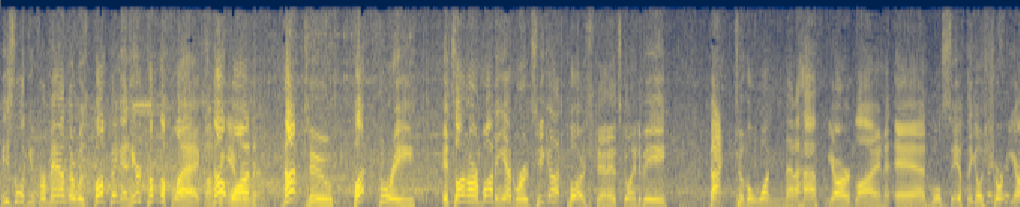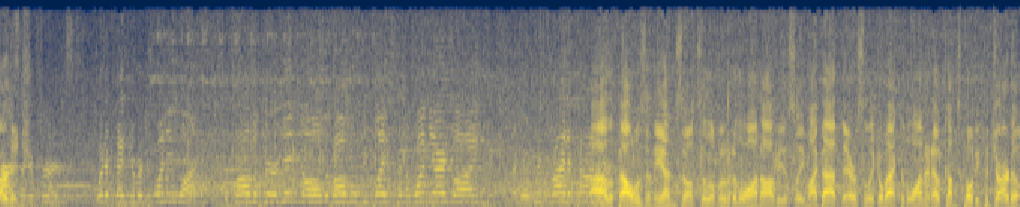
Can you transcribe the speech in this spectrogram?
He's looking for man. There was bumping, and here come the flags. Bumping not one, not two, but three. It's on Armani Edwards. He got pushed, and it's going to be back to the one and a half yard line, and we'll see if they go short yardage. Winnipeg number 21. The ball occurred in goal. The ball will be placed on the one-yard line and we'll retry to convert. Ah, the foul was in the end zone, so they'll move it to the one, obviously. My bad there. So they go back to the one, and out comes Cody Fajardo.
